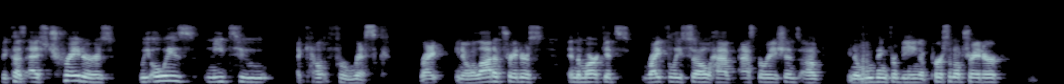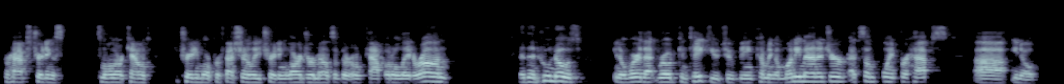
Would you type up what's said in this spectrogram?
Because as traders, we always need to account for risk, right? You know, a lot of traders in the markets, rightfully so, have aspirations of, you know, moving from being a personal trader, perhaps trading a smaller account, to trading more professionally, trading larger amounts of their own capital later on. And then who knows you know where that road can take you to becoming a money manager at some point perhaps uh, you know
